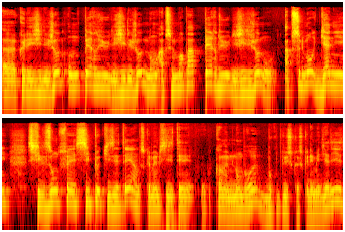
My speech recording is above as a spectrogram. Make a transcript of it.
euh, que les gilets jaunes ont perdu. Les gilets jaunes n'ont absolument pas perdu. Les gilets jaunes ont absolument gagné. Ce qu'ils ont fait si peu qu'ils étaient hein, parce que même s'ils étaient quand même nombreux beaucoup plus que ce que les médias disent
